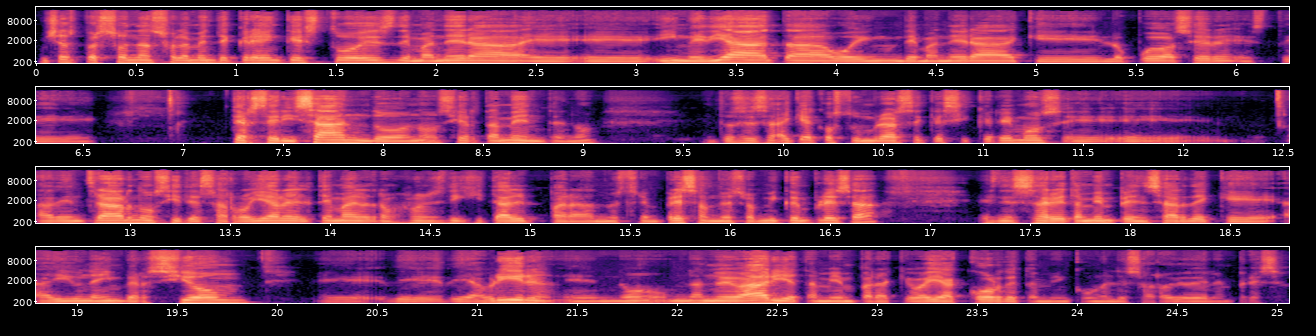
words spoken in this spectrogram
muchas personas solamente creen que esto es de manera eh, eh, inmediata o de manera que lo puedo hacer este, tercerizando, ¿no? Ciertamente, ¿no? Entonces, hay que acostumbrarse que si queremos adentrarnos y desarrollar el tema de la transformación digital para nuestra empresa, nuestra microempresa, es necesario también pensar de que hay una inversión eh, de, abrir eh, una nueva área también para que vaya acorde también con el desarrollo de la empresa.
